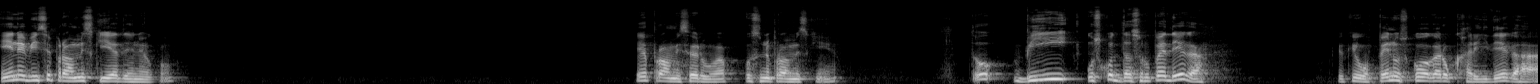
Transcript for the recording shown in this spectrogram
ए ने बी से प्रॉमिस किया देने को। ये प्रॉमिसर हुआ उसने प्रॉमिस किया तो बी उसको दस रुपये देगा, क्योंकि वो पेन उसको अगर वो ख़रीदेगा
